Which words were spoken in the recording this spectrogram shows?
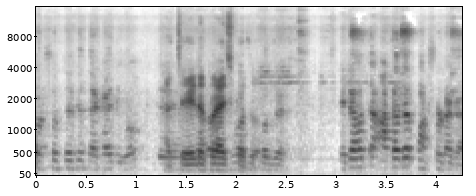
দর্শকদেরকে দেখাই দিব আচ্ছা, এটা যোগাযোগ কত? এটা হচ্ছে আট হাজার পাঁচশো টাকা।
